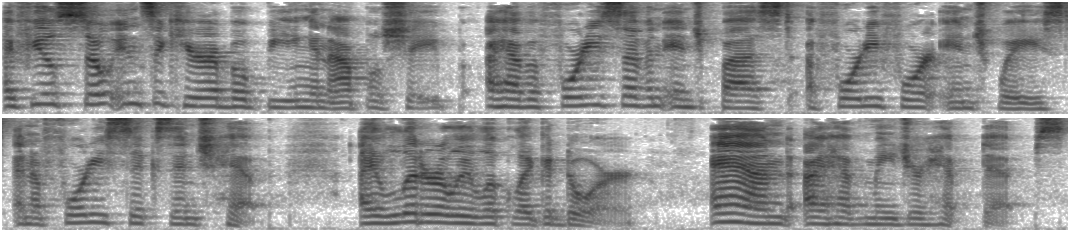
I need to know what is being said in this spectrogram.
I feel so insecure about being an apple shape. I have a 47 inch bust, a 44 inch waist, and a 46 inch hip. I literally look like a door. And I have major hip dips.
